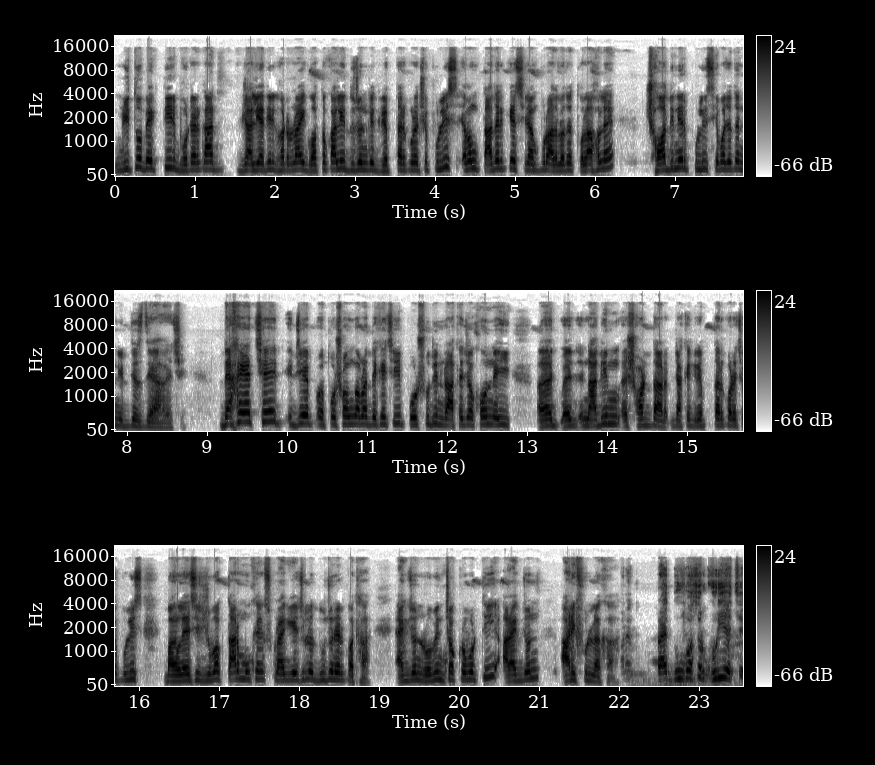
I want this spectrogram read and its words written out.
মৃত ব্যক্তির ভোটার কার্ড জালিয়াতির ঘটনায় গতকালই দুজনকে গ্রেপ্তার করেছে পুলিশ এবং তাদেরকে শ্রীরামপুর আদালতে তোলা হলে ছ দিনের পুলিশ হেফাজতের নির্দেশ দেওয়া হয়েছে। দেখা যাচ্ছে যে প্রসঙ্গ আমরা দেখেছি, পরশুদিন রাতে যখন এই নাদিম সর্দার, যাকে গ্রেপ্তার করেছে পুলিশ, বাংলাদেশি যুবক, তার মুখে শোনা গিয়েছিল দুজনের কথা। একজন রবীন চক্রবর্তী আর একজন আরিফুল্লাহ খা প্রায় দু বছর ঘুরিয়েছে।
